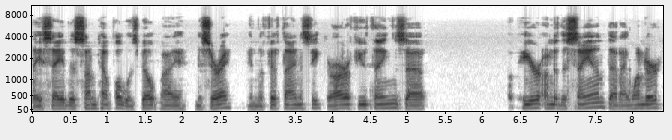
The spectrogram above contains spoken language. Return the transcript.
They say the Sun Temple was built by Nyuserre in the 5th dynasty. There are a few things that appear under the sand that I wonder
